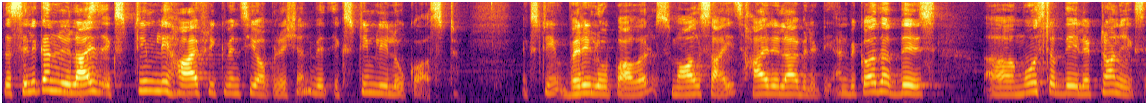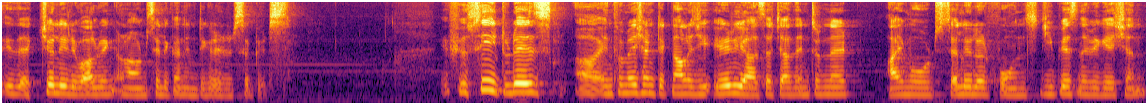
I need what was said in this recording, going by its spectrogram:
The silicon relies extremely high frequency operation with extremely low cost, extreme very low power, small size, high reliability and because of this uh, most of the electronics is actually revolving around silicon integrated circuits. If you see today's uh, information technology areas such as internet, iModes, cellular phones, GPS navigation,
